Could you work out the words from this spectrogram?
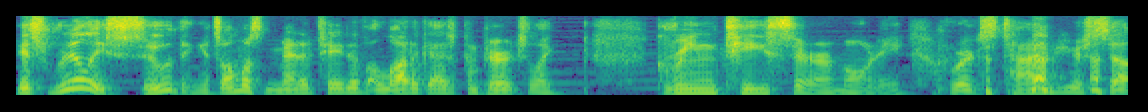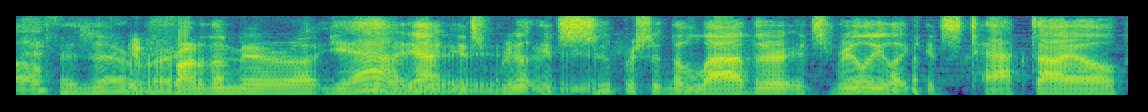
It's really soothing. It's almost meditative. A lot of guys compare it to like green tea ceremony, where it's time to yourself in right? front of the mirror. Yeah, yeah. yeah it's really, it's super soothing. The lather, it's really like it's tactile.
